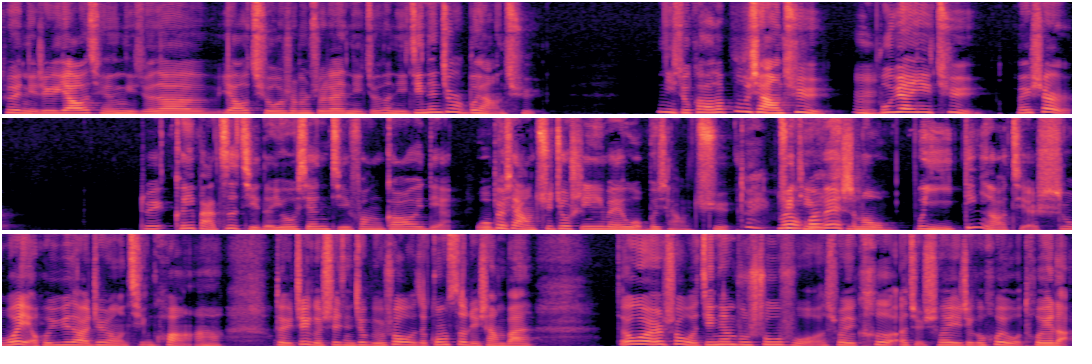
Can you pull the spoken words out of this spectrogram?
对你这个邀请，你觉得要求什么之类，你觉得你今天就是不想去，你就告诉他不想去，嗯不愿意去，没事儿。对，可以把自己的优先级放高一点。我不想去，就是因为我不想去。对，具体为什么我不一定要解释。我也会遇到这种情况啊。对这个事情，就比如说我在公司里上班，德国人说我今天不舒服，所以课呃就所以这个会我推了。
